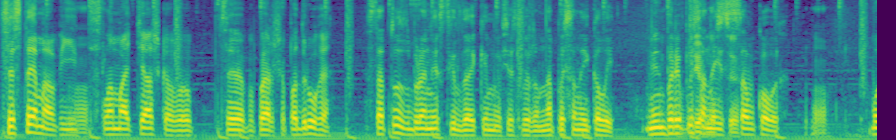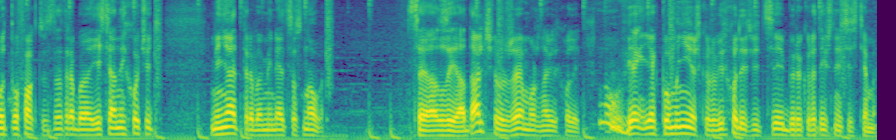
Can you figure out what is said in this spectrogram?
система її Ага. зламати тяжко. Це по-перше. По-друге, статут Збройних сил, за яким ми всі служимо, написаний коли. Він переписаний Древності. з Савкових. Да. От по факту, це треба, якщо вони хочуть міняти, треба міняти з основи. Це ази, а далі вже можна відходити. Ну, як, як по мені, я ж кажу, відходить від цієї бюрократичної системи.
